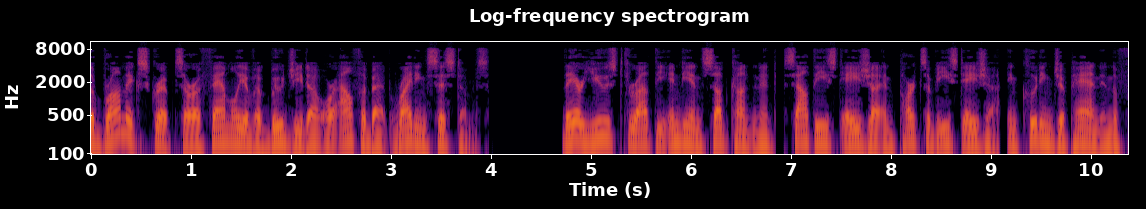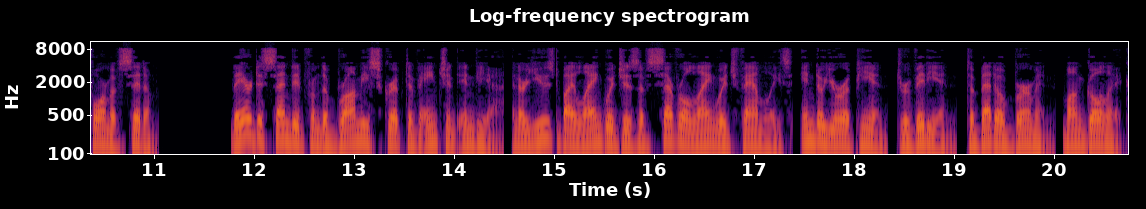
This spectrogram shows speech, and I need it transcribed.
The Brahmic scripts are a family of abugida or alphabet writing systems. They are used throughout the Indian subcontinent, Southeast Asia and parts of East Asia, including Japan in the form of Siddham. They are descended from the Brahmi script of ancient India, and are used by languages of several language families, Indo-European, Dravidian, Tibeto-Burman, Mongolic,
